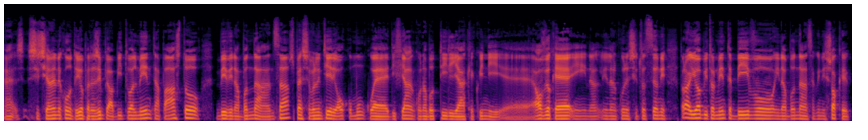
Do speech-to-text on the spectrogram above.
eh, si, si rende conto, io per esempio abitualmente a pasto bevo in abbondanza, spesso e volentieri ho comunque di fianco una bottiglia che quindi eh, è ovvio che in, in, alcune situazioni, però io abitualmente bevo in abbondanza, quindi so che,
